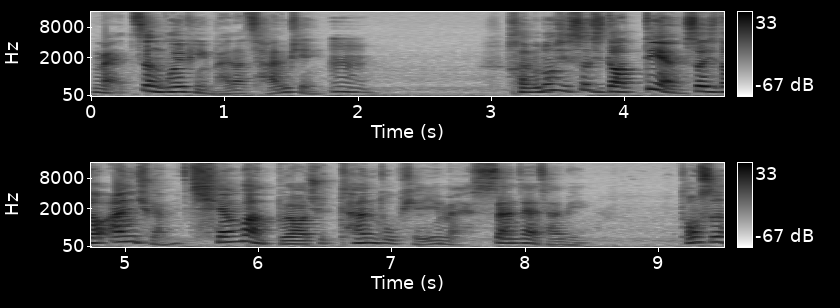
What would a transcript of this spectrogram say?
买正规品牌的产品。嗯很多东西涉及到电，涉及到安全，千万不要去贪图便宜买山寨产品。同时，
